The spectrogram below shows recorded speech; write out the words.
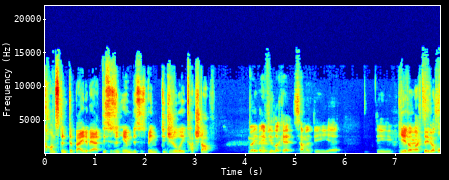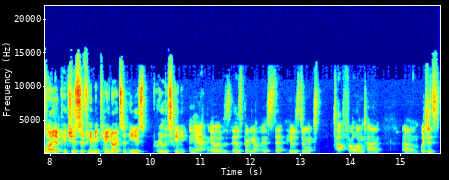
constant debate about this isn't him. This has been digitally touched up. Well, even if you look at some of the uh, the Yeah, like they and got the later pictures of him in keynotes, and he is really skinny. Yeah, it was it was pretty obvious that he was doing it tough for a long time, um, which is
